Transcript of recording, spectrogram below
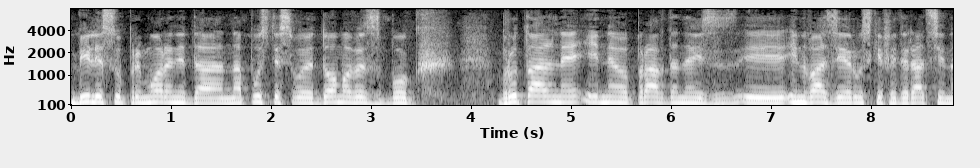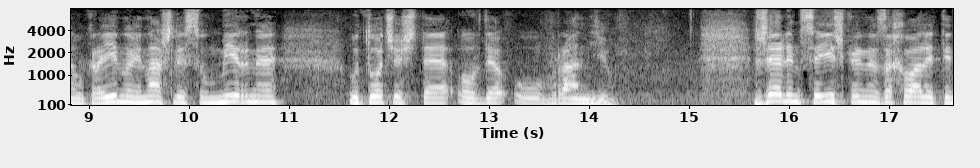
били су da napuste svoje domove zbog brutalne i neopravdane iz- i- invazije Ruske federacije na Ukrajinu i našli su mirne utočište ovde u Vranju. Želim se iskreno zahvaliti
